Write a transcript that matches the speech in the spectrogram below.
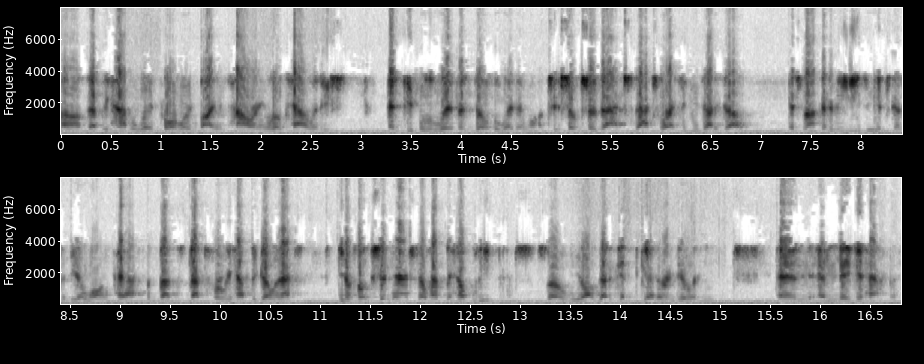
uh, that we have a way forward by empowering localities and people to live and build the way they want to. So, so that's that's where I think we've got to go. It's not going to be easy. It's going to be a long path, but that's that's where we have to go. And that's you know, folks in Nashville have to help lead this. So we all got to get together and do it and and, and make it happen.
